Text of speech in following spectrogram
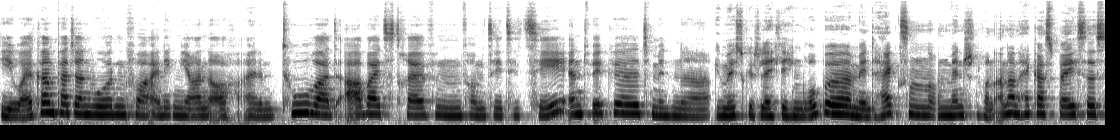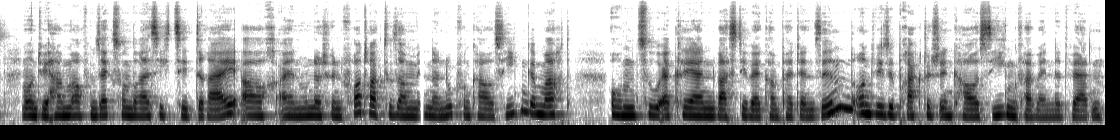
Die Welcome Pattern wurden vor einigen Jahren auf einem Tuvat-Arbeitstreffen vom CCC entwickelt mit einer gemischtgeschlechtlichen Gruppe mit Hexen und Menschen von anderen Hackerspaces. Und wir haben auf dem 36C3 auch einen wunderschönen Vortrag zusammen mit Nanook von Chaos Siegen gemacht um zu erklären, was die Welcome Patterns sind und wie sie praktisch in Chaos Siegen verwendet werden.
